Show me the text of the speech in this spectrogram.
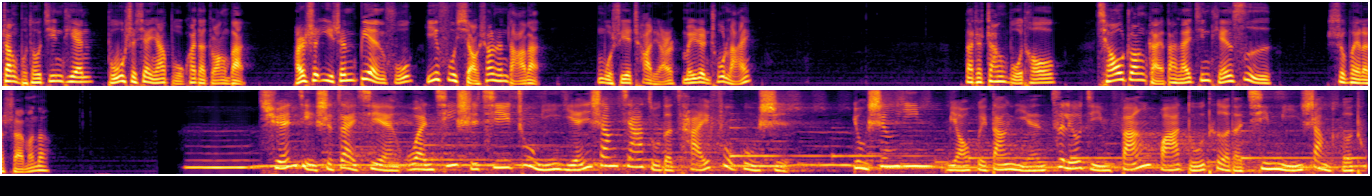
张捕头今天不是县衙捕快的装扮，而是一身便服，一副小商人打扮。穆师爷差点没认出来。那这张捕头乔装改扮来金田寺，是为了什么呢？全景式再现晚清时期著名盐商家族的财富故事，用声音描绘当年自流井繁华独特的《清明上河图》。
